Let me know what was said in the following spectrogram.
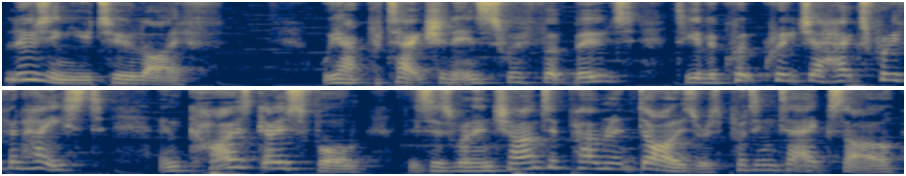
losing you 2 life. We have protection in Swiftfoot Boots to give equipped creature hexproof and haste, and Kaya's Ghostform that says when enchanted permanent dies or is put into exile,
